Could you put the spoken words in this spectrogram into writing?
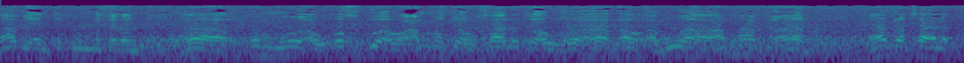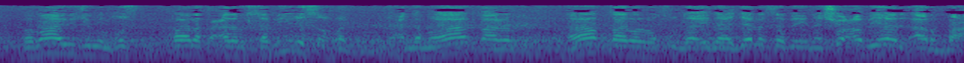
ما بأن تكون مثلا آه، أمه أو أخته أو عمته أو خالته أو أو أبوها أو عمها فقال فما يجب الغسل؟ قالت على الخبير صغر يعني لما قالت ها قال الرسول إذا جلس بين شعبها الأربع.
